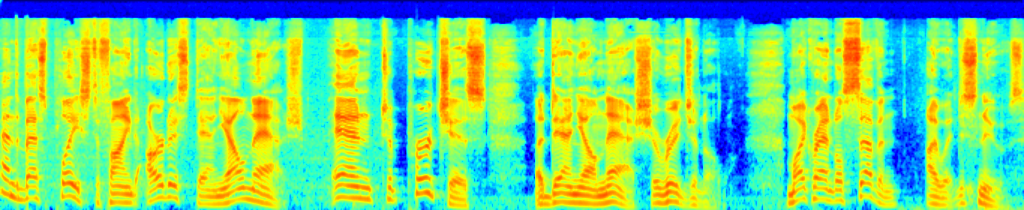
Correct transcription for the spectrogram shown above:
and the best place to find artist Danielle Nash and to purchase a Danielle Nash original. Mike Randall 7 Eyewitness News.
